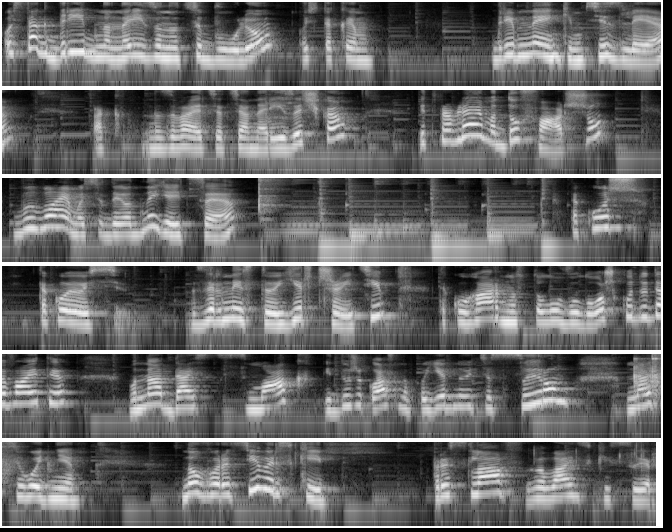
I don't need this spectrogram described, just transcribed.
Ось так дрібно нарізану цибулю, ось таким дрібненьким сізле, так називається ця нарізочка. Відправляємо до фаршу, вливаємо сюди одне яйце. Також такої ось зернистої гірчиці, таку гарну столову ложку додавайте. Вона дасть смак і дуже класно поєднується з сиром. У нас сьогодні Новгород-Сіверський прислав голландський сир.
